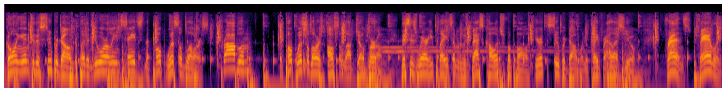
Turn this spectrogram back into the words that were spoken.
going into the Superdome to play the New Orleans Saints and the Pope Whistleblowers. Problem the Pope Whistleblowers also love Joe Burrow. This is where he played some of his best college football here at the Superdome when he played for LSU. Friends, family,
